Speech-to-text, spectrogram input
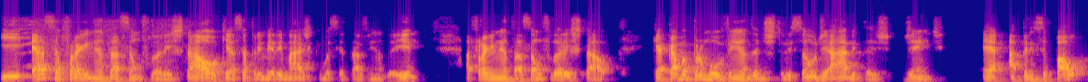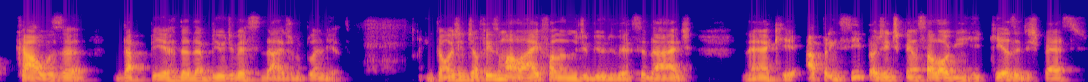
e essa fragmentação florestal, que é essa primeira imagem que você está vendo aí, a fragmentação florestal, que acaba promovendo a destruição de hábitats, gente, é a principal causa da perda da biodiversidade no planeta. Então, a gente já fez uma live falando de biodiversidade, né, que a princípio a gente pensa logo em riqueza de espécies,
